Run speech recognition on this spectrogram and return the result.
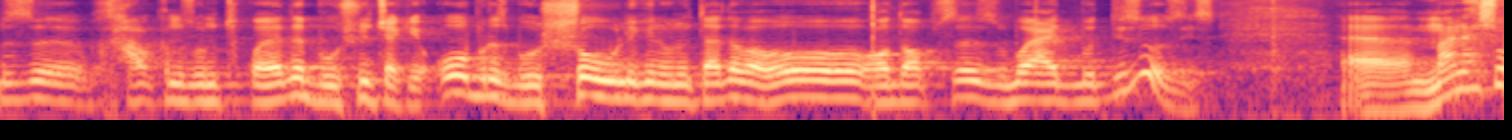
bizni xalqimiz unutib qo'yadi bu shunchaki obraz bu shouligini unutadi va o odobsiz boya aytib o'tdingiz o'zingiz mana shu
